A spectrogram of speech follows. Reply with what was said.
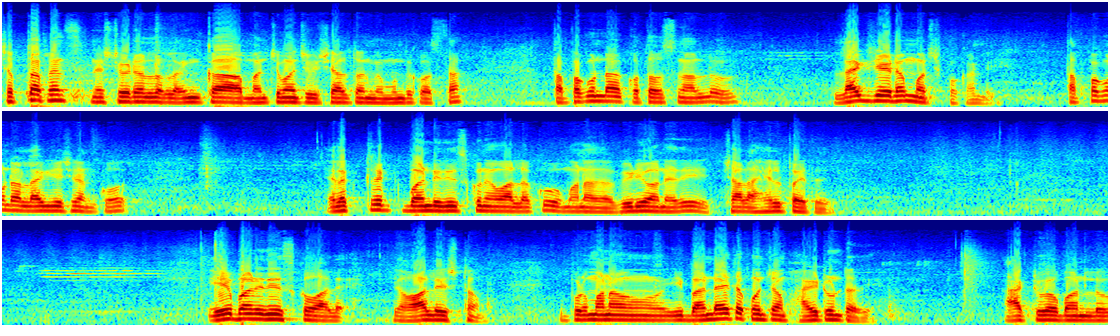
చెప్తా ఫ్రెండ్స్ నెక్స్ట్ వీడియోలో ఇంకా మంచి మంచి విషయాలతో మేము ముందుకు వస్తా. తప్పకుండా కొత్త వస్తున్న లైక్ చేయడం మర్చిపోకండి. తప్పకుండా లైక్ చేసి అనుకో ఎలక్ట్రిక్ బండి తీసుకునే వాళ్ళకు మన వీడియో అనేది చాలా హెల్ప్ అవుతుంది. ఏ బండి తీసుకోవాలి? ఇక వాళ్ళ ఇష్టం. ఇప్పుడు మనం ఈ బండి అయితే కొంచెం హైట్ ఉంటుంది. యాక్టివా బండ్లు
